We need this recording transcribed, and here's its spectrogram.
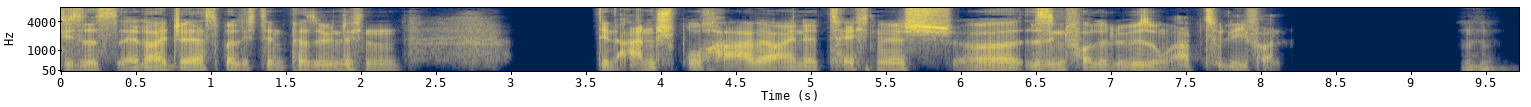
dieses LIJS, weil ich den persönlichen den Anspruch habe, eine technisch äh, sinnvolle Lösung abzuliefern. Mhm.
